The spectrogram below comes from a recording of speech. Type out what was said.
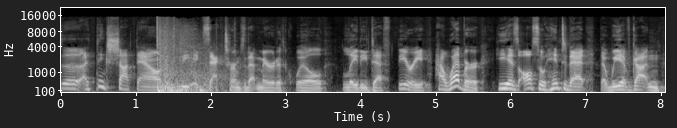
uh, I think, shot down the exact terms of that Meredith Quill Lady Death theory. However, he has also hinted at that we have gotten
